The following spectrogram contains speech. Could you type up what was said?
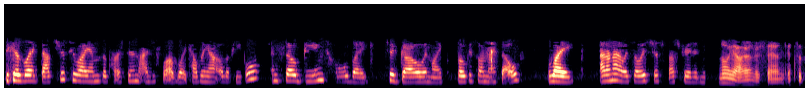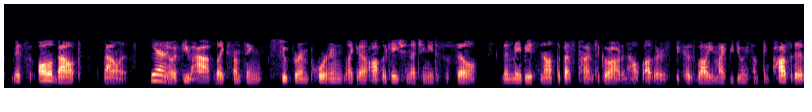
Because like that's just who I am as a person. I just love like helping out other people. And so being told like to go and like focus on myself, like I don't know. It's always just frustrated me. No, yeah, I understand. It's a, it's all about balance. Yeah. You know, if you have like something super important, like an obligation that you need to fulfill, then maybe it's not the best time to go out and help others because while you might be doing something positive,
